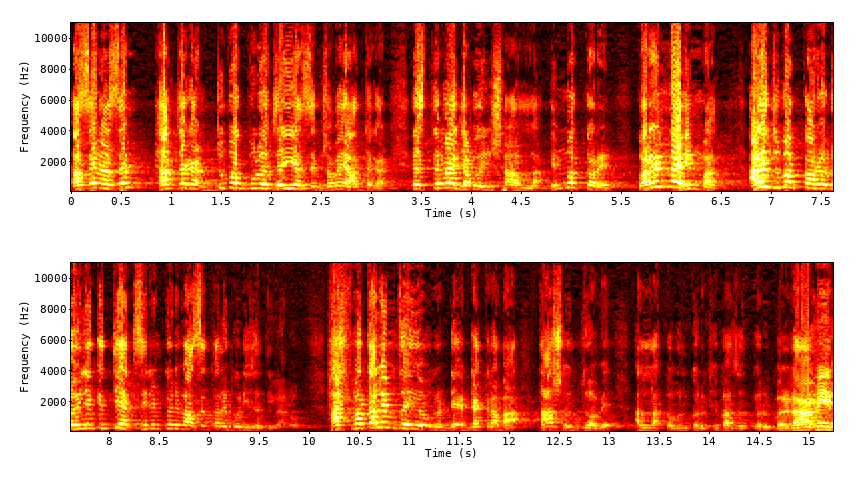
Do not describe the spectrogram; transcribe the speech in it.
আসেন আসেন। হাত জাগান, যুবক, বুড়ো যেই আছেন, সবাই হাত জাগান। ইস্তেমায় যাব ইনশাআল্লাহ। হিম্মত করেন। করেন না হিম্মত। আরে যুবক করো নইলে কিন্তু অ্যাক্সিডেন্ট করে বাসের তলে পড়ে যেতে পারো। হাসপাতালে যাই ডেকরাবা তা সহ্য হবে। আল্লাহ কবুল করুক, হেফাজত করুক বলে আমিন।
